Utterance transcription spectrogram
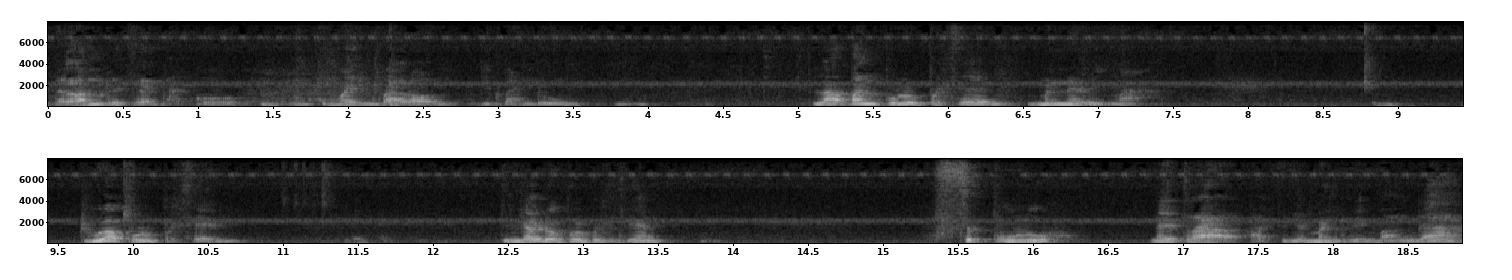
dalam riset aku, aku main balon di Bandung. 80% menerima. 20% gitu. tinggal 20% kan 10 netral artinya menerima enggak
